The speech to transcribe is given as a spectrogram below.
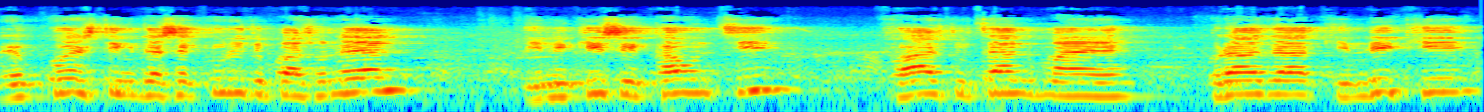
requesting the security personnel in Kisii County, first to thank my brother Kindiki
